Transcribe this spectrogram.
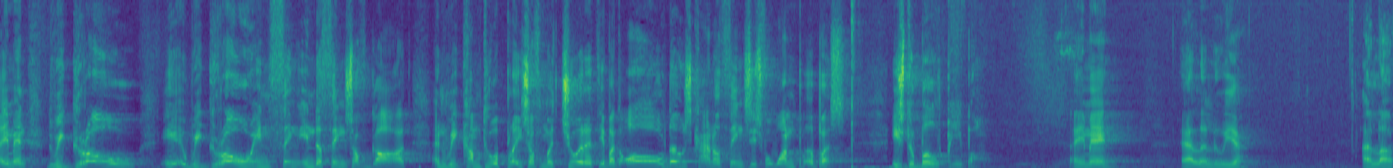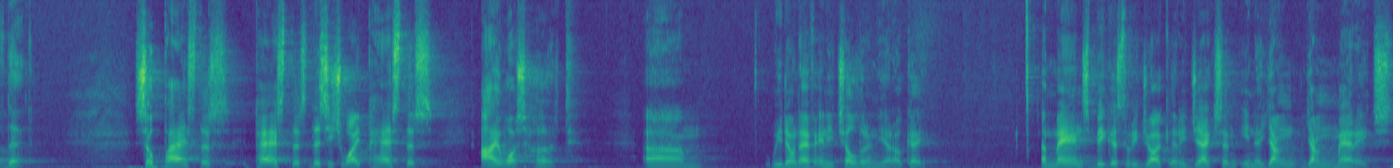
Amen. We grow, eh, we grow in thing in the things of God, and we come to a place of maturity. But all those kind of things is for one purpose: is to build people. Amen. Hallelujah. I love that. So pastors, pastors. This is why pastors. I was hurt. Um, we don't have any children yet, Okay a man's biggest reject, rejection in a young, young marriage,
